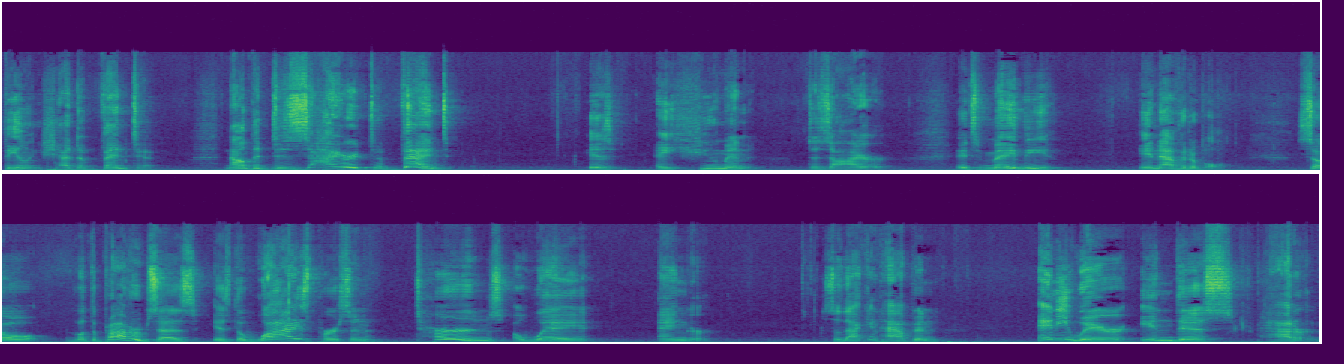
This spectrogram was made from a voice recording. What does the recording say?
feeling. She had to vent it. Now, the desire to vent is a human desire, it's maybe inevitable. So, what the proverb says is the wise person turns away anger. So, that can happen anywhere in this pattern.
